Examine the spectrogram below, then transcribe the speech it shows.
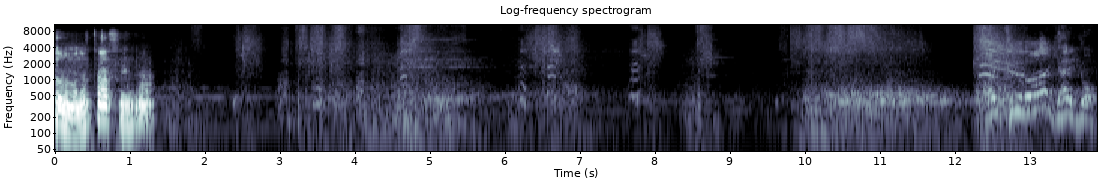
Oğlum onu. Aferin. ha. Yer yok.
